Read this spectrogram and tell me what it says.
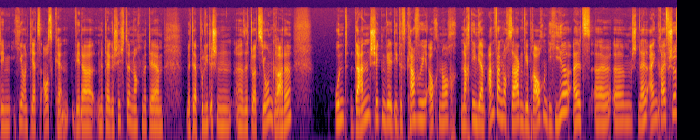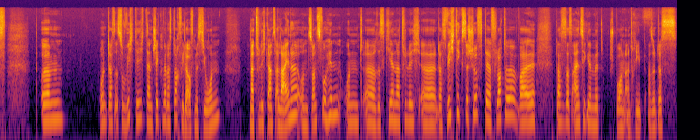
dem Hier und Jetzt auskennen. Weder mit der Geschichte noch mit der, mit der politischen äh, Situation gerade. Und dann schicken wir die Discovery auch noch, nachdem wir am Anfang noch sagen, wir brauchen die hier als äh, ähm, Schnelleingreifschiff. Ähm, und das ist so wichtig, dann schicken wir das doch wieder auf Missionen. Natürlich ganz alleine und sonst wohin und äh, riskieren natürlich äh, das wichtigste Schiff der Flotte, weil das ist das einzige mit Sporenantrieb. Also das,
